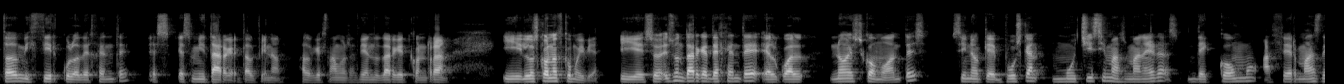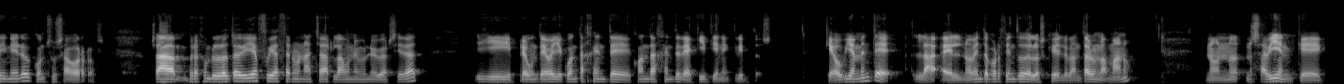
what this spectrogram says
todo mi círculo de gente es, es mi target al final, al que estamos haciendo target con RAN. Y los conozco muy bien. Y eso es un target de gente el cual no es como antes, sino que buscan muchísimas maneras de cómo hacer más dinero con sus ahorros. O sea, por ejemplo, el otro día fui a hacer una charla a una universidad y pregunté, oye, ¿cuánta gente, cuánta gente de aquí tiene criptos? que obviamente el 90% de los que levantaron la mano no, no, no sabían que,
